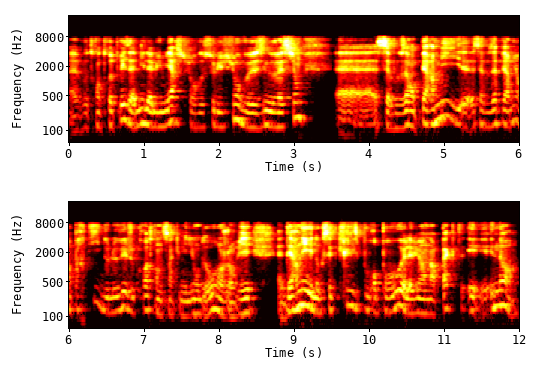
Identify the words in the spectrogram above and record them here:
euh, votre entreprise, a mis la lumière sur vos solutions, vos innovations ça vous a permis, ça vous a permis en partie de lever, je crois, 35 millions d'euros en janvier dernier. Donc cette crise, pour, pour vous, elle a eu un impact énorme.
